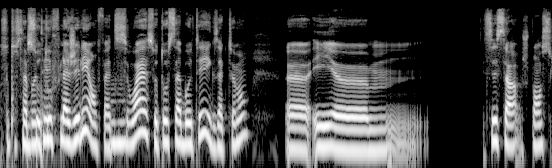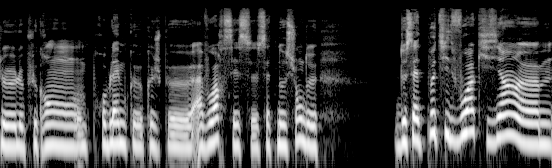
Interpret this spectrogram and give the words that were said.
S'auto-saboter. S'auto-flageller, en fait. Mhm. Ouais, s'auto-saboter, exactement. Euh, et euh, c'est ça, je pense, le, le plus grand problème que, que je peux avoir, c'est ce- cette notion de, de cette petite voix qui vient, euh,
